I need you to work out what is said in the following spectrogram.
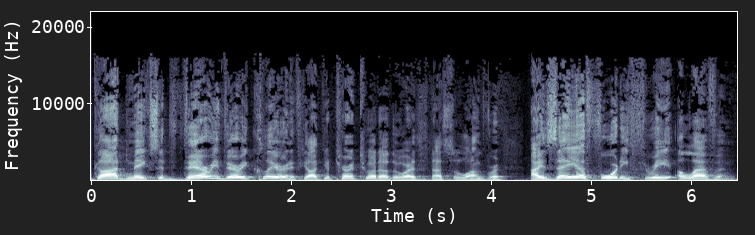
God makes it very, very clear, and if you like to turn to it, otherwise it's not so long for Isaiah 43 11.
